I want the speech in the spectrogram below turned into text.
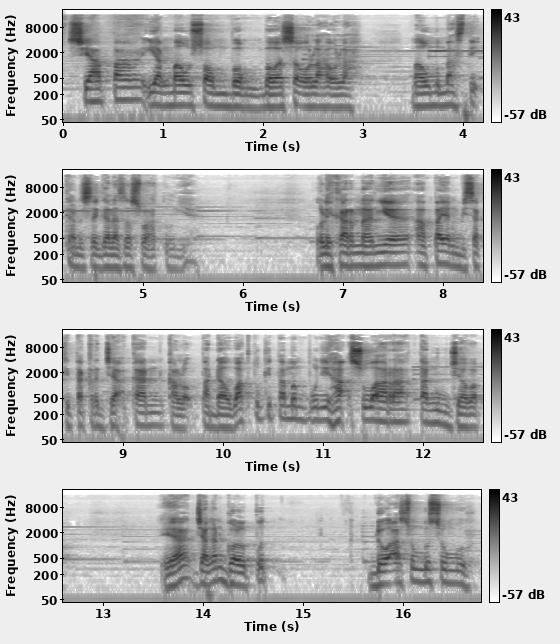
Siapa yang mau sombong bahwa seolah-olah mau memastikan segala sesuatunya? Oleh karenanya, apa yang bisa kita kerjakan kalau pada waktu kita mempunyai hak suara, tanggung jawab. Ya, jangan golput. Doa sungguh-sungguh.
